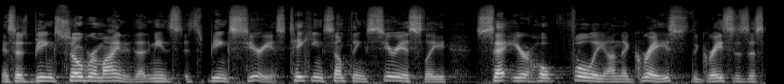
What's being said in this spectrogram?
It says, being sober minded. That means it's being serious, taking something seriously. Set your hope fully on the grace. The grace is this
